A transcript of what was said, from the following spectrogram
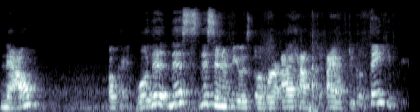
now? Okay, well th this, this interview is over. I have to, I have to go. Thank you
